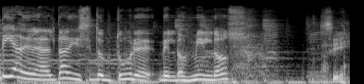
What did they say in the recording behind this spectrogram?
Día de lealtad, 17 de octubre del 2002. Sí.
